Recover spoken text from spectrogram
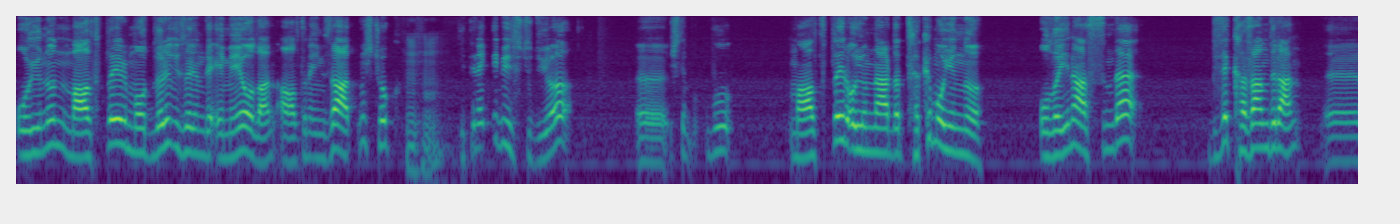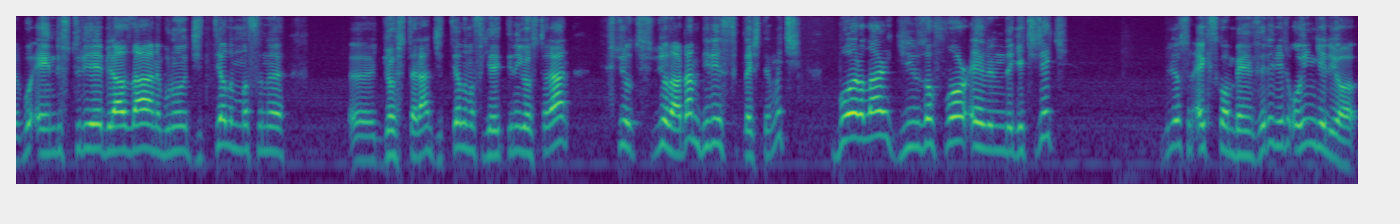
oyunun multiplayer modları üzerinde emeği olan, altına imza atmış çok Hı hı. yetenekli bir stüdyo. Ee, işte bu- bu multiplayer oyunlarda takım oyunu olayını aslında bize kazandıran, e, bu endüstriye biraz daha hani bunu ciddi alınmasını e, gösteren, ciddi alınması gerektiğini gösteren stüdyo, stüdyolardan biri Splash Damage. Bu aralar Gears of War evreninde geçecek biliyorsun XCOM benzeri bir oyun geliyor.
